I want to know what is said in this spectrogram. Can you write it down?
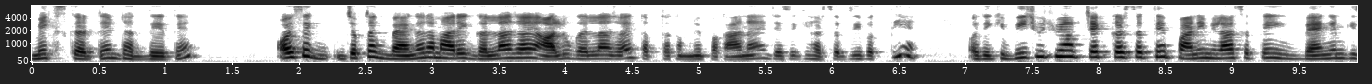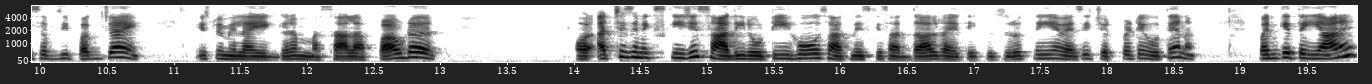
मिक्स करते हैं, ढक देते हैं। और इसे जब तक बैंगन हमारे गल ना जाए, आलू गल ना जाए, तब तक हमने पकाना है। जैसे कि हर सब्ज़ी पकती है। और देखिए बीच बीच में आप चेक कर सकते हैं, पानी मिला सकते हैं, बैंगन की सब्ज़ी पक जाए। इसमें मिलाइए गरम मसाला पाउडर। और अच्छे से मिक्स कीजिए, सादी रोटी हो, साथ में इसके साथ दाल, रायते की ज़रूरत नहीं है। वैसे ही चटपटे होते हैं ना बन के तैयार हैं।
